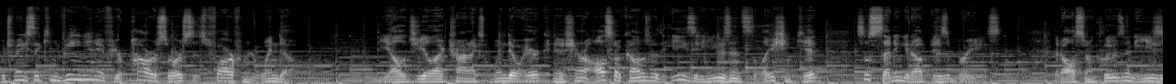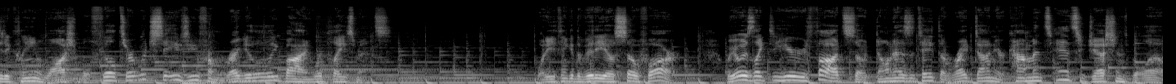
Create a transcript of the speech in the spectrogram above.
which makes it convenient if your power source is far from your window. The LG Electronics window air conditioner also comes with easy to use installation kit, so setting it up is a breeze. It also includes an easy to clean washable filter which saves you from regularly buying replacements. What do you think of the video so far? We always like to hear your thoughts, so don't hesitate to write down your comments and suggestions below.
